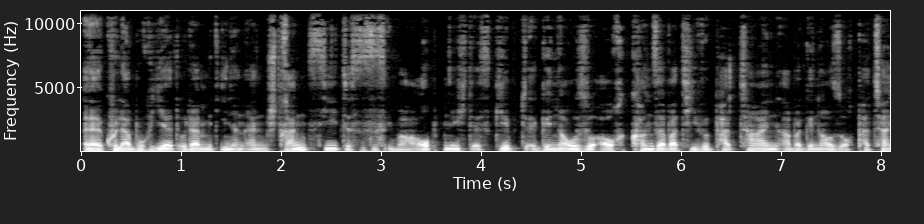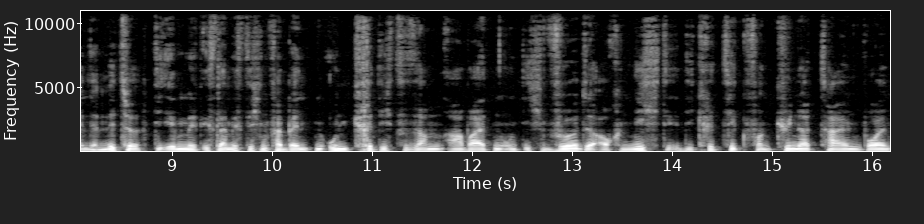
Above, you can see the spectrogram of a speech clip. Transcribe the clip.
äh, kollaboriert oder mit ihnen an einem Strang zieht. Das ist es überhaupt nicht. Es gibt äh, genauso auch konservative Parteien, aber genauso auch Parteien der Mitte, die eben mit islamistischen Verbänden unkritisch zusammenarbeiten. Und ich würde auch nicht die Kritik von Kühner teilen wollen,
